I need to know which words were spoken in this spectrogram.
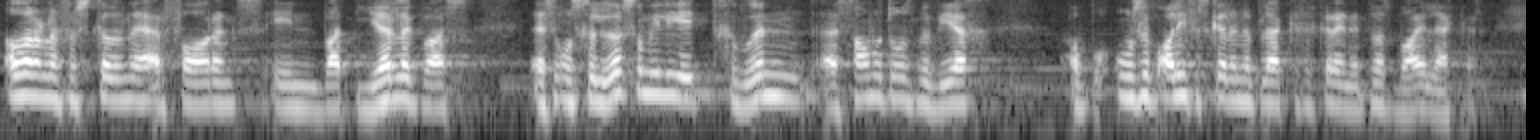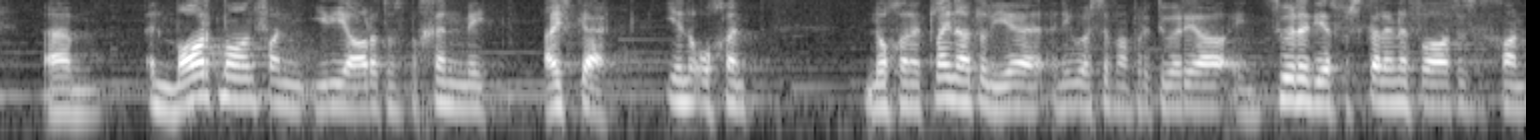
allerlei verskillende ervarings en wat heerlik was is ons geloofsfamilie het gewoon uh, saam met ons beweeg op ons op al die verskillende plekke gekry en dit was baie lekker. Um in Maart maand van hierdie jaar het ons begin met huiskerk. Een oggend nog in 'n klein ateljee in die ooste van Pretoria en so het deur verskillende fases gegaan.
